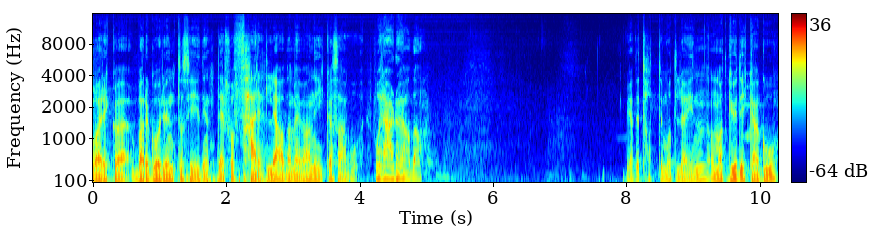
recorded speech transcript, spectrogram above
var ikke å bare gå rundt og si 'Det er forferdelig, Adam Eva'. Han gikk og sa 'Hvor er du, Adam?' Vi hadde tatt imot løgnen om at Gud ikke er god.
